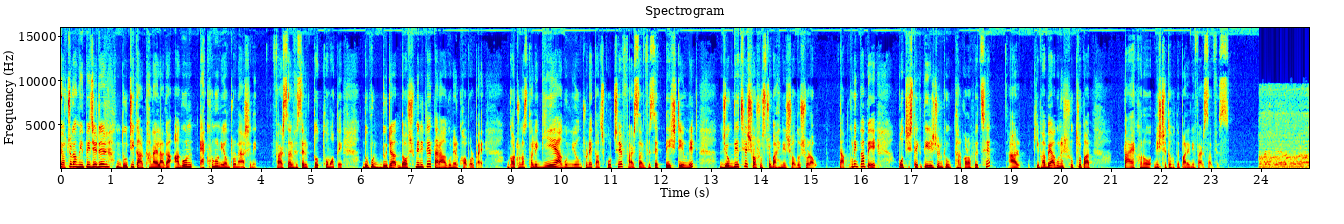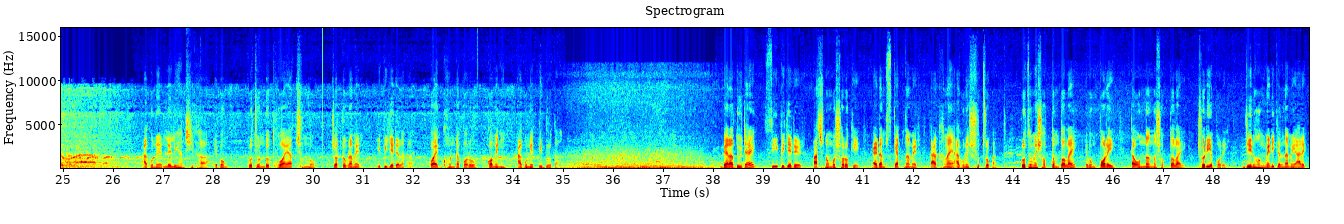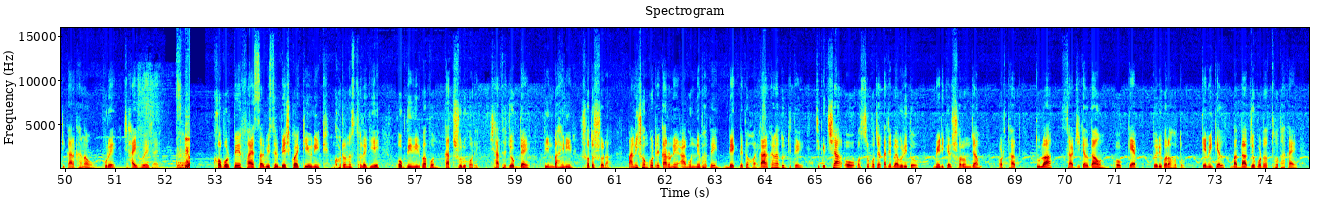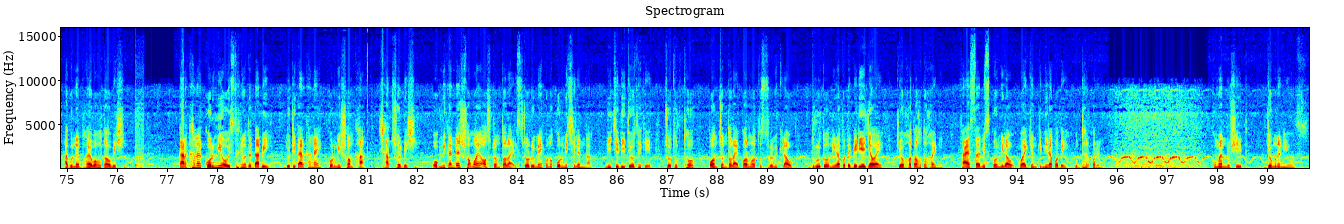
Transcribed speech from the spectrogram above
চট্টগ্রাম ইপিজেডের দুটি কারখানায় লাগা আগুন এখনও নিয়ন্ত্রণে আসেনি। ফায়ার সার্ভিসের তথ্য মতে, দুপুর দুইটা দশ মিনিটে তারা আগুনের খবর পায়। ঘটনাস্থলে গিয়ে আগুন নিয়ন্ত্রণে কাজ করছে ফায়ার সার্ভিসের তেইশটি ইউনিট, যোগ দিয়েছে সশস্ত্র বাহিনীর সদস্যরাও। তাৎক্ষণিকভাবে পঁচিশ থেকে তিরিশ জনকে উদ্ধার করা হয়েছে, আর কীভাবে আগুনের সূত্রপাত তা এখনও নিশ্চিত হতে পারেনি ফায়ার সার্ভিস। আগুনের লেলিহান শিখা এবং প্রচণ্ড ধোঁয়ায় আচ্ছন্ন চট্টগ্রামের ইপিজেড এলাকা। কয়েক ঘণ্টা পরও কমেনি আগুনের তীব্রতা। বেলা দুইটায় সিইপিজেডের পাঁচ নম্বর সড়কে অ্যাডামস ক্যাপ নামের কারখানায় আগুনের সূত্রপাত। প্রথমে সপ্তম তলায় এবং পরে তা অন্যান্য সব তলায় ছড়িয়ে পড়ে। জিনহং মেডিকেল নামে আরেকটি কারখানাও পুড়ে ছাই হয়ে যায়। খবর পেয়ে ফায়ার সার্ভিসের বেশ কয়েকটি ইউনিট ঘটনাস্থলে গিয়ে অগ্নি নির্বাপন কাজ শুরু করে। সাথে যোগ দেয় তিন বাহিনীর সদস্যরা। পানি সংকটের কারণে আগুন নেভাতে বেগ পেতে হয়। কারখানা দুটিতে চিকিৎসা ও অস্ত্রোপচার কাজে ব্যবহৃত মেডিকেল সরঞ্জাম, অর্থাৎ তুলা, সার্জিক্যাল গাউন ও ক্যাপ তৈরি করা হতো। কেমিক্যাল বা দাহ্য পদার্থ থাকায় আগুনের ভয়াবহতাও বেশি। কারখানার কর্মী ও স্থানীয়দের দাবি, দুটি কারখানায় কর্মীর সংখ্যা সাতশোর বেশি। অগ্নিকাণ্ডের সময় অষ্টম তলায় স্টোররুমে কোনো কর্মী ছিলেন না। নিচে দ্বিতীয় থেকে চতুর্থ, পঞ্চম তলায় কর্মরত শ্রমিকরাও দ্রুত নিরাপদে বেরিয়ে যাওয়ায় কেউ হতাহত হয়নি। ফায়ার সার্ভিস কর্মীরাও কয়েকজনকে নিরাপদে উদ্ধার করেন। হুমায়ুন রশিদ, যমুনা নিউজ।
